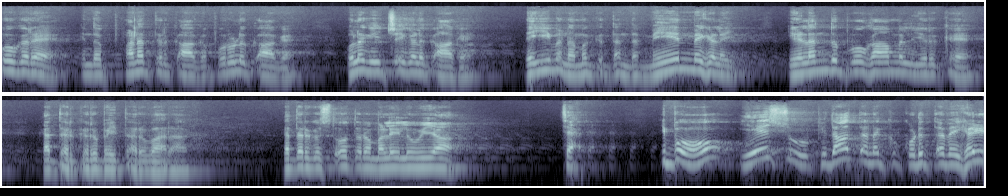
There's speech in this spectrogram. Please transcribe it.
போகிற இந்த பணத்திற்காக பொருளுக்காக உலக இச்சைகளுக்காக தெய்வம் நமக்கு தந்த மேன்மைகளை இழந்து போகாமல் இருக்க கத்தர் கிருபை தருவாராக. கத்தருக்கு ஸ்தோத்திரம் அலையிலூயா இப்போ இயேசு பிதா தனக்கு கொடுத்தவைகள்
